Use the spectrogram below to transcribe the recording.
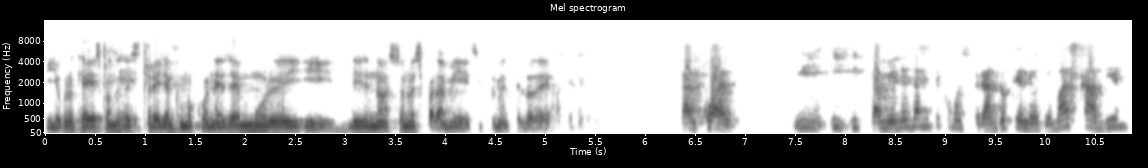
Y yo creo que ahí es cuando se estrellan como con ese muro y, dicen, no, esto no es para mí, y simplemente lo dejan. Tal cual. Y, y, también es la gente como esperando que los demás cambien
